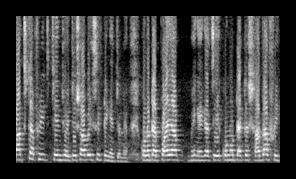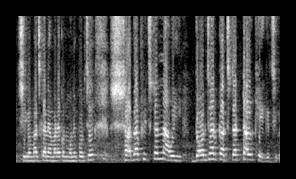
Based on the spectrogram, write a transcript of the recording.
পাঁচটা ফ্রিজ চেঞ্জ হয়েছে, সব এই শিফটিং এর জন্য। কোনোটার পায়া ভেঙে গেছে, কোনোটা একটা সাদা ফ্রিজ ছিল, মাঝখানে আমার এখন মনে পড়ছে। সাদা ফ্রিজটার না, ওই দরজার কাজটা টাল খেয়ে গেছিল।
